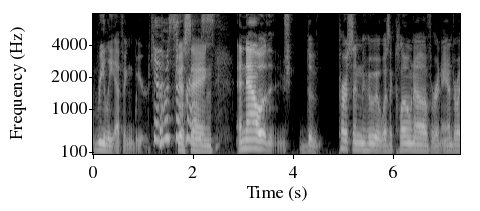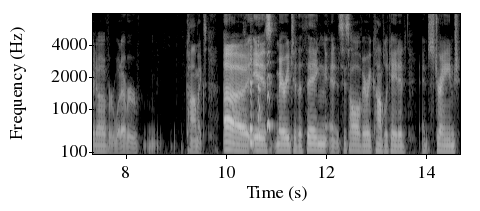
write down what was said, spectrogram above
really effing weird. Yeah, that was so just saying. And now the, the person who it was a clone of or an android of or whatever comics uh is married to the thing and it's just all very complicated and strange.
